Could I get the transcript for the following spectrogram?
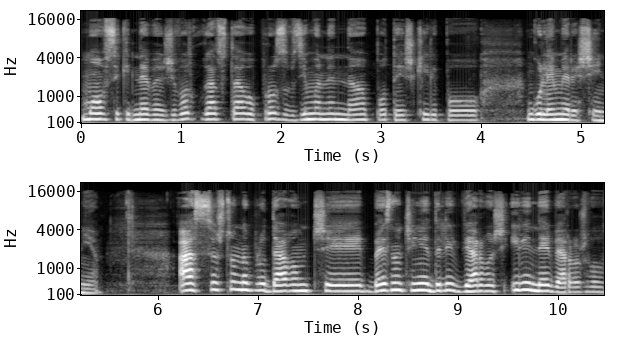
моят всекидневен живот, когато става въпрос за взимане на по-тежки или по-големи решения. Аз също наблюдавам, че без значение дали вярваш или не вярваш в,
